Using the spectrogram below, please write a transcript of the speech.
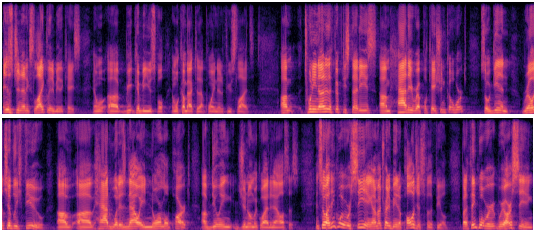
Is genetics likely to be the case and will, uh, be, can be useful? And we'll come back to that point in a few slides. Um, 29 of the 50 studies um, had a replication cohort. So again, relatively few uh, had what is now a normal part of doing genomic-wide analysis. And so I think what we're seeing, I'm not trying to be an apologist for the field, but I think what we're, we are seeing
